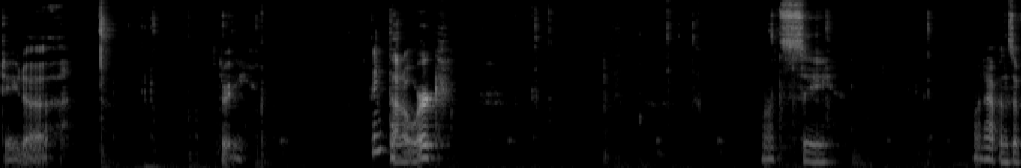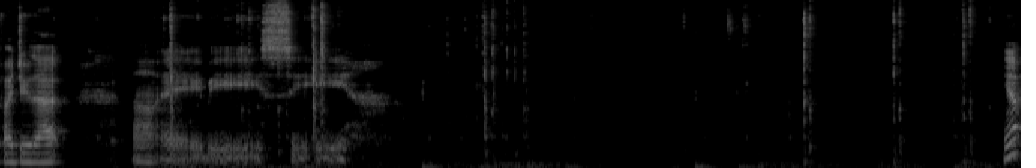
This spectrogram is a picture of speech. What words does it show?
data three. I think that'll work. Let's see. What happens if I do that? Uh, A, B, C. Yeah,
